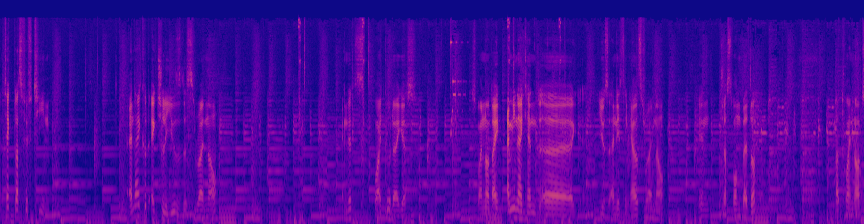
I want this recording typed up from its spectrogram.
Attack plus 15. And I could actually use this right now. And it's quite good, I guess. So why not? I, I mean, I can uh, use anything else right now in just one battle. But why not?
